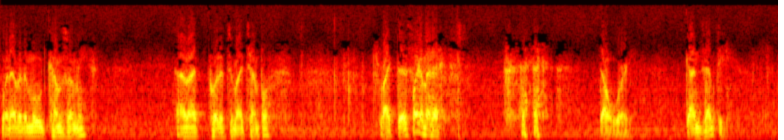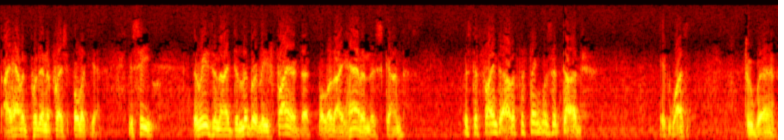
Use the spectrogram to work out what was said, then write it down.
Whenever the mood comes on me. And I put it to my temple. Like this. Wait a minute. Don't worry. Gun's empty. I haven't put in a fresh bullet yet. You see, the reason I deliberately fired that bullet I had in this gun was to find out if the thing was a dud. It wasn't. Too bad.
